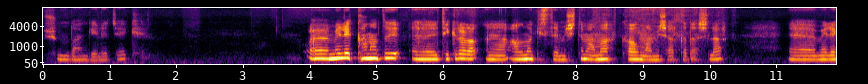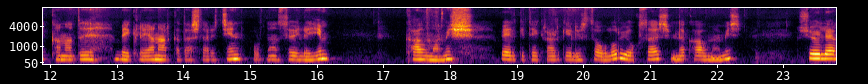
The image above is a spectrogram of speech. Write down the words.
Şundan gelecek. Ee, melek kanadı e, tekrar e, almak istemiştim ama kalmamış arkadaşlar. E, melek kanadı bekleyen arkadaşlar için buradan söyleyeyim. Kalmamış. Belki tekrar gelirse olur yoksa şimdi kalmamış. Şöyle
